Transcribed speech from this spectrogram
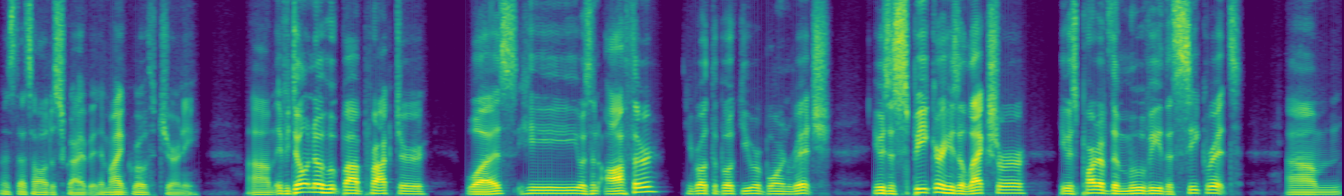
That's that's how I'll describe it in my growth journey. Um, if you don't know who Bob Proctor was, he was an author. He wrote the book "You Were Born Rich." He was a speaker. He's a lecturer. He was part of the movie The Secret. Um,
